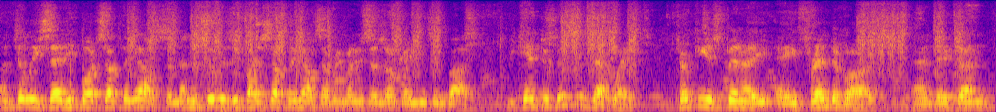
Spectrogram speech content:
until he said he bought something else. And then as soon as he buys something else, everybody says, okay, you can buy. You can't do business that way. Turkey has been a, a friend of ours, and they've done,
